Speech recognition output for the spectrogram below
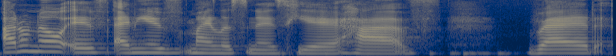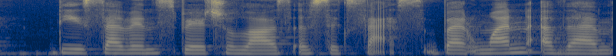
I don't know if any of my listeners here have read these seven spiritual laws of success, but one of them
